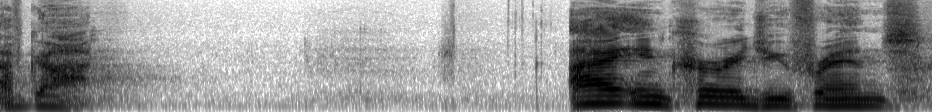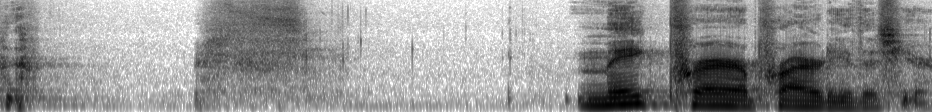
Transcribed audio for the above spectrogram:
of God. I encourage you, friends, make prayer a priority this year.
